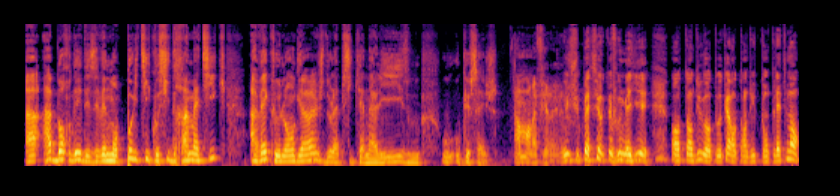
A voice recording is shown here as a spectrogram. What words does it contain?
à aborder des événements politiques aussi dramatiques avec le langage de la psychanalyse ou, ou, ou que sais-je. Armand Laferrère. Oui, je suis pas sûr que vous m'ayez entendu, ou en tout cas entendu complètement.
